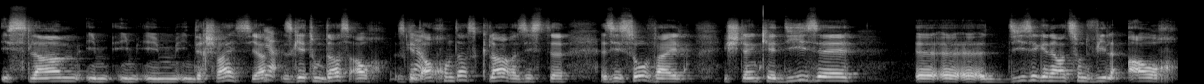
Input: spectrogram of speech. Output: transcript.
Islam im, im, im, in der Schweiz. Ja? Ja. Es geht um das auch. Es geht Ja. auch um das, klar. Es ist, äh, es ist so, weil ich denke, diese, äh, äh, diese Generation will auch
